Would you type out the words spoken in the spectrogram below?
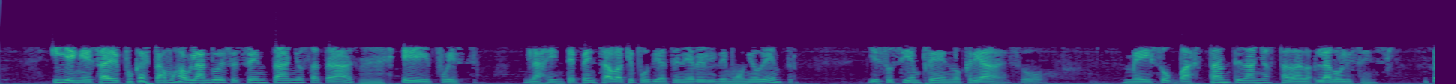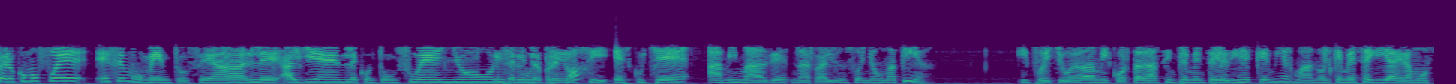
Y en esa época, estamos hablando de 60 años atrás, Mm. eh, pues la gente pensaba que podía tener el demonio dentro. Y eso siempre, no crea, eso me hizo bastante daño hasta la, la adolescencia. Pero ¿cómo fue ese momento? O sea, le, ¿alguien le contó un sueño y se lo interpretó? Sí, escuché a mi madre narrarle un sueño a una tía. Y pues yo a mi corta edad simplemente le dije que mi hermano, el que me seguía, éramos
